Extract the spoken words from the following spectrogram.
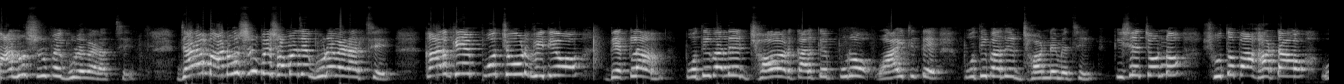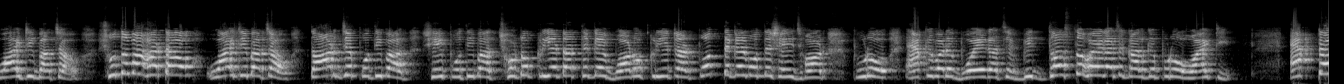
মানুষ রূপে ঘুরে বেড়াচ্ছে। যারা মানুষ রূপে সমাজে ঘুরে বেড়াচ্ছে। কালকে প্রচুর ভিডিও দেখলাম, প্রতিবাদের ঝড়, কালকে পুরো ওয়াইটিতে প্রতিবাদের ঝড় নেমেছে। কিসের জন্য? সুতপা হাটাও, ওয়াইটি বাঁচাও। সুতপা হাটাও ওয়াইটি বাঁচাও। তার যে প্রতিবাদ, সেই প্রতিবাদ ছোট ক্রিয়েটার থেকে বড় ক্রিয়েটার প্রত্যেকের মধ্যে সেই ঝড় পুরো একেবারে বয়ে গেছে, বিধ্বস্ত হয়ে গেছে কালকে পুরো ওয়াইটি একটা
